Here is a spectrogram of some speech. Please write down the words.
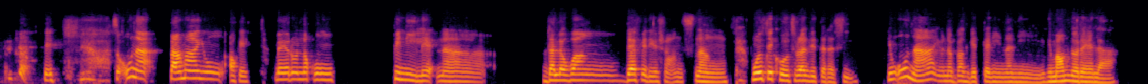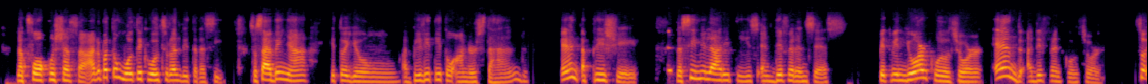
okay. So una, tama yung okay, meron akong pinili na dalawang definitions ng multicultural literacy. Yung una, yung nabanggit kanina ni, ni Ma'am Norella, nag-focus siya sa ano ba tong multicultural literacy. So sabi niya, ito yung ability to understand and appreciate the similarities and differences between your culture and a different culture. So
